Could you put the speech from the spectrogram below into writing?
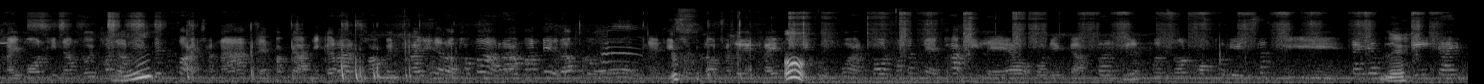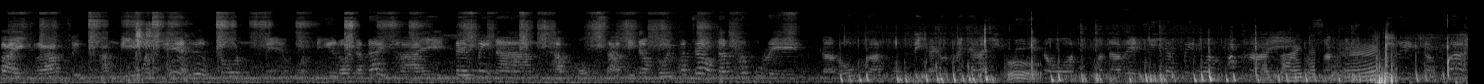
ไทยมอญที่นำโดยพระนเรศเป็นฝ่ายชนะ และประกาศเอกราชความเป็นไทยให้เราพม่ารามันได้รับรู้ในที่สุดเราเฉลยไทยโอ้ที่ถูกวาดก็ทอดมาตั้งแต่ภาคที่แล้วก็ได้กลับบ้านเกิดเมืองนอนของตัวเองสักทีแต่อยังไงดีใจไปครับซึ่งครั้งนี้มันแค่เริ่มต้นแม้วันนี้เราจะได้ชัยแต่ไม่นานทัพของสามที่นำโดยพระเจ้านันทบุเรงกโรงรันมุติอยุธยาอีกแน่นอนพนาเรศที่ยังไม่วางพระไทย ตายกัน สั่ง นะ ให้ นี่ รีบกลับบ้าน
